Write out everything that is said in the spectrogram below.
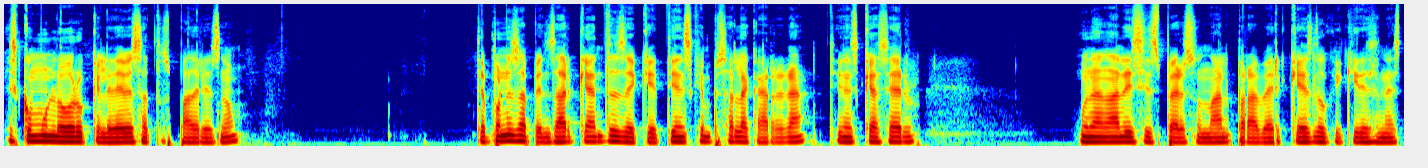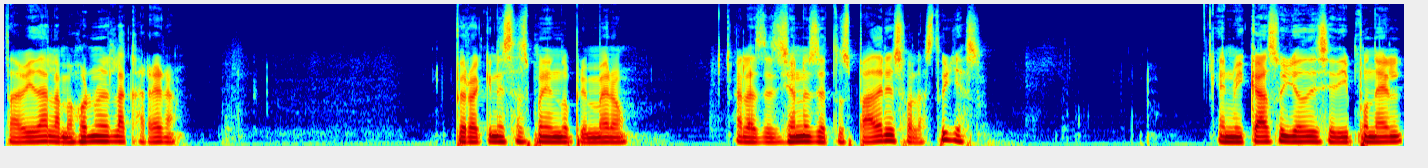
es como un logro que le debes a tus padres, ¿no? Te pones a pensar que antes de que tienes que empezar la carrera, tienes que hacer un análisis personal para ver qué es lo que quieres en esta vida. A lo mejor no es la carrera. Pero a quién estás poniendo primero? ¿A las decisiones de tus padres o a las tuyas? En mi caso yo decidí poner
